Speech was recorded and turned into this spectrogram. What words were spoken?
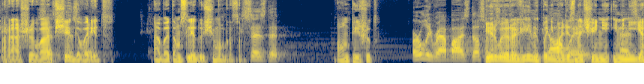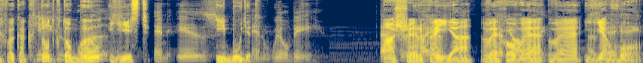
Раши вообще говорит об этом следующим образом. Он пишет, Первые раввины понимали значение имени Яхве как «тот, кто был, есть и будет». Ашер Хая Вехове Ве Яво.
